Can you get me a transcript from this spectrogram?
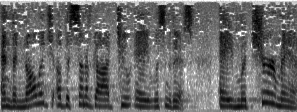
and the knowledge of the Son of God to a, listen to this, a mature man.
